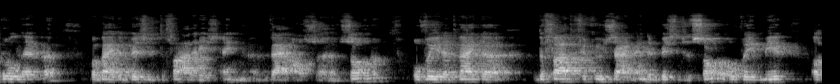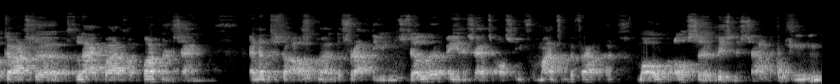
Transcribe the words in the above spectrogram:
rol hebben, waarbij de business de vader is en wij als zonen? Of wil je dat wij de, de vaderfiguur zijn en de business de zoon? Of wil je meer elkaars gelijkbare partners zijn. En dat is de, eh, de vraag die je moet stellen, enerzijds als informatiebeveiliger, maar ook als uh, business zijde. Mhm.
